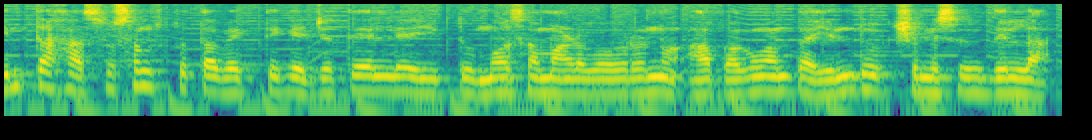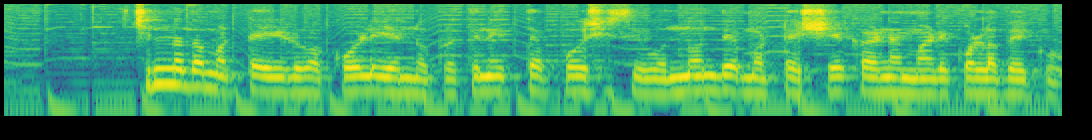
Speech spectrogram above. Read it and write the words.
ಇಂತಹ ಸುಸಂಸ್ಕೃತ ವ್ಯಕ್ತಿಗೆ ಜೊತೆಯಲ್ಲೇ ಇದ್ದು ಮೋಸ ಮಾಡುವವರನ್ನು ಆ ಭಗವಂತ ಎಂದೂ ಕ್ಷಮಿಸುವುದಿಲ್ಲ. ಚಿನ್ನದ ಮೊಟ್ಟೆ ಇಡುವ ಕೋಳಿಯನ್ನು ಪ್ರತಿನಿತ್ಯ ಪೋಷಿಸಿ ಒಂದೊಂದೇ ಮೊಟ್ಟೆ ಶೇಖರಣೆ ಮಾಡಿಕೊಳ್ಳಬೇಕು.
